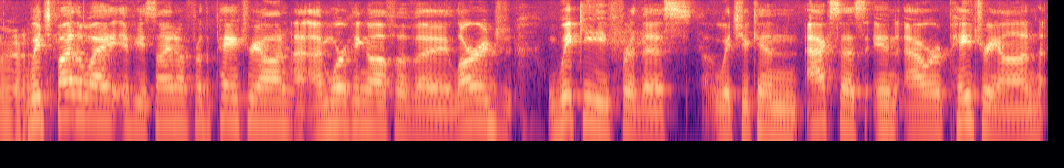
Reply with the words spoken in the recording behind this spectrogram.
Alright. Which, by the way, if you sign up for the Patreon, I- I'm working off of a large wiki for this, which you can access in our Patreon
